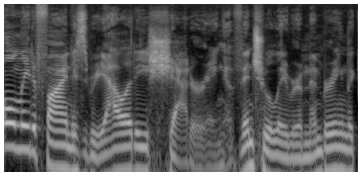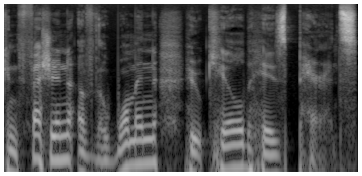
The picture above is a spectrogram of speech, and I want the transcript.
only to find his reality shattering, eventually remembering the confession of the woman who killed his parents.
